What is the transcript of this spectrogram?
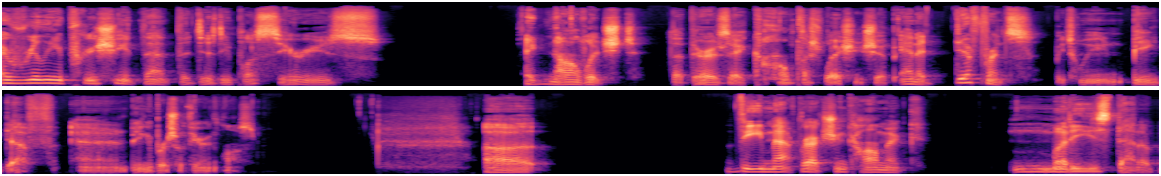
I really appreciate that the Disney Plus series acknowledged that there is a complex relationship and a difference between being deaf and being a person with hearing loss. Uh, the Matt Fraction comic muddies that a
